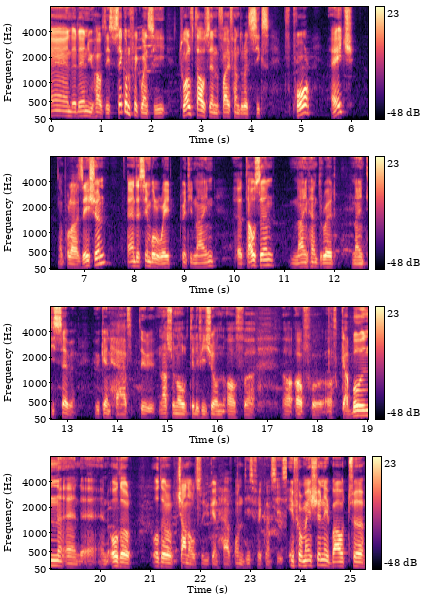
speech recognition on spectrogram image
And then you have the second frequency, 12,506 H, polarization, and the symbol rate 29,997. You can have the national television of uh, uh of, uh, of Gabon and uh, and other other channels you can have on these frequencies. Information about uh,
